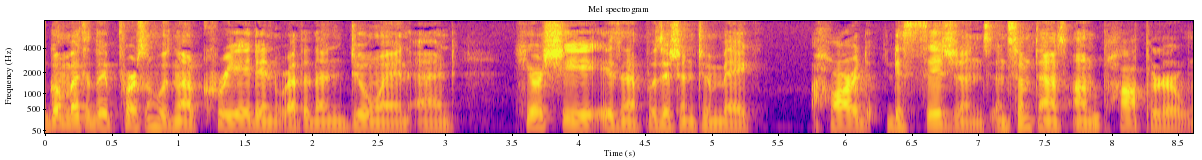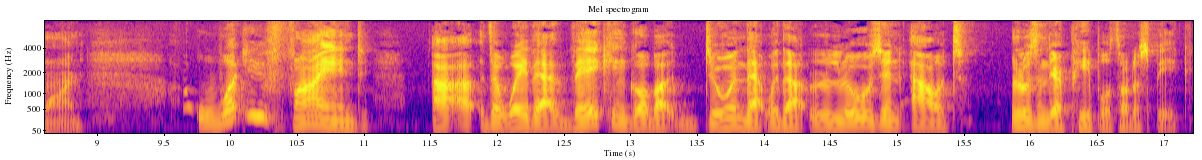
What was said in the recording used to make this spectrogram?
going back to the person who's now creating rather than doing, and he or she is in a position to make hard decisions and sometimes unpopular one. What do you find uh, the way that they can go about doing that without losing out, losing their people, so to speak?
